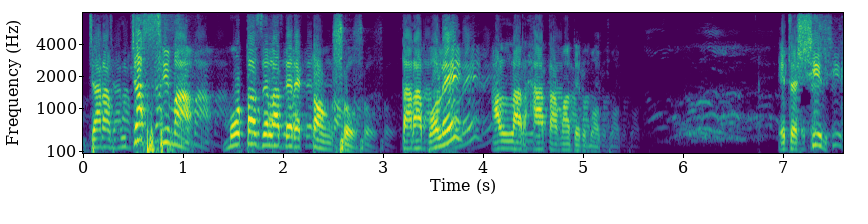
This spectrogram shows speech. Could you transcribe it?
যারা মুজাসসিমা মুতাজিলাদের একটা অংশ। তারা বলে, আল্লাহর হাত আমাদের মতো। এটা শিরক।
